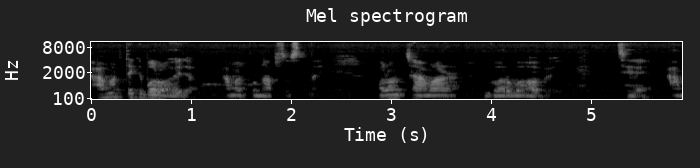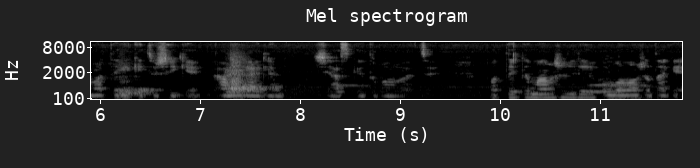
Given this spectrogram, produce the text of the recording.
আমার থেকে বড় হয়ে যাবে আমার কোনো আফসোস নাই। বরঞ্চ আমার গর্ব হবে। যে আমার থেকে কিছু শিখে, আমার গাইডলাইন সে আজকে এত বড় হয়েছে। প্রত্যেকটা মানুষের যদি এরকম বড় মানুষ থাকে,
